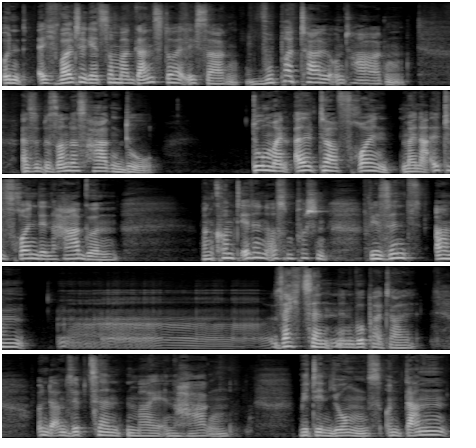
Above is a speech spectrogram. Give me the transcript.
Und ich wollte jetzt noch mal ganz deutlich sagen, Wuppertal und Hagen, also besonders Hagen, du, du, mein alter Freund, meine alte Freundin Hagen, wann kommt ihr denn aus dem Puschen? Wir sind am äh, 16. in Wuppertal und am 17. Mai in Hagen mit den Jungs. Und dann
